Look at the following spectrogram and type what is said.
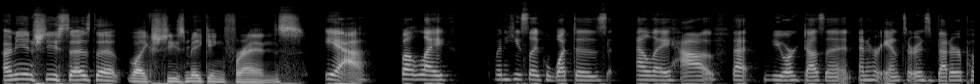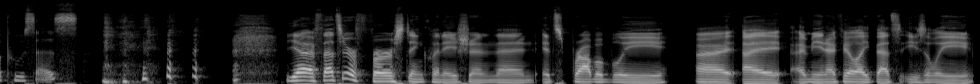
I mean, she says that like she's making friends. Yeah. But like when he's like, what does LA have that New York doesn't? And her answer is better pupusas. yeah, if that's your first inclination, then it's probably I I I mean, I feel like that's easily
